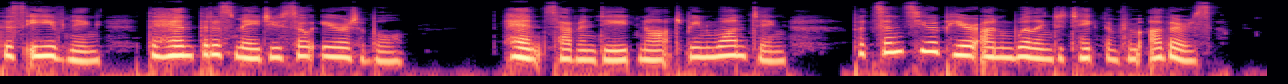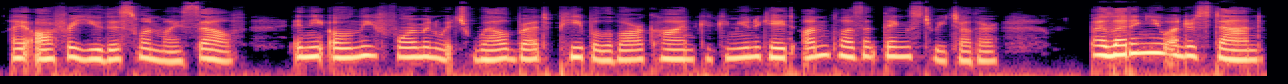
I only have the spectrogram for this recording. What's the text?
this evening, the hint that has made you so irritable. Hints have indeed not been wanting, but since you appear unwilling to take them from others, I offer you this one myself, in the only form in which well bred people of our kind can communicate unpleasant things to each other, by letting you understand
